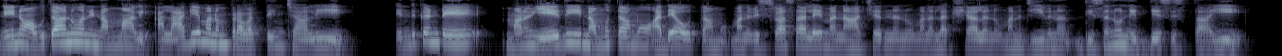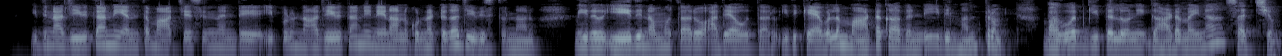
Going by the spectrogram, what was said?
నేను అవుతాను అని నమ్మాలి. అలాగే మనం ప్రవర్తించాలి. ఎందుకంటే మనం ఏది నమ్ముతామో అదే అవుతాము. మన విశ్వాసాలే మన ఆచరణను మన లక్ష్యాలను మన జీవన దిశను నిర్దేశిస్తాయి. ఇది నా జీవితాన్ని ఎంత మార్చేసిందంటే ఇప్పుడు నా జీవితాన్ని నేను అనుకున్నట్టుగా జీవిస్తున్నాను. మీరు ఏది నమ్ముతారో అదే అవుతారు. ఇది కేవలం మాట కాదండి ఇది మంత్రం. భగవద్గీతలోని గాఢమైన సత్యం.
